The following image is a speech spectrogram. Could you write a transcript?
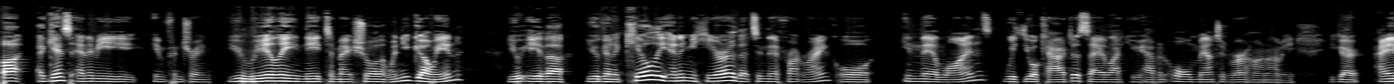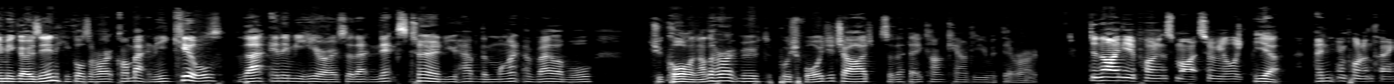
But against enemy infantry, you really need to make sure that when you go in, you either you're going to kill the enemy hero that's in their front rank or in their lines with your character. Say like you have an all-mounted Rohan army. You go, Amy goes in, he calls a heroic combat, and he kills that enemy hero. So that next turn you have the might available to call another heroic move to push forward your charge, so that they can't counter you with their own. Denying the opponent's might's a really Yeah, and important thing.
